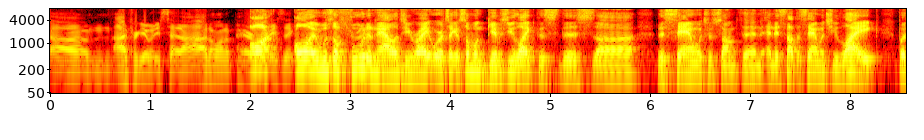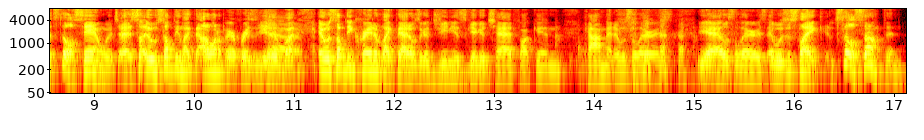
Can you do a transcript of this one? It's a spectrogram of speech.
um, I forget what he said. I, I don't want to Oh, paraphrase it. 'cause oh, it was a food analogy, right? Where it's like if someone gives you like this this uh this sandwich or something, and it's not the sandwich you like, but it's still a sandwich. Uh, So it was something like that. I don't want to paraphrase it either, but it was something creative like that. It was like a genius Giga Chad fucking comment. It was hilarious. yeah, it was hilarious. It was just like it's still something.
